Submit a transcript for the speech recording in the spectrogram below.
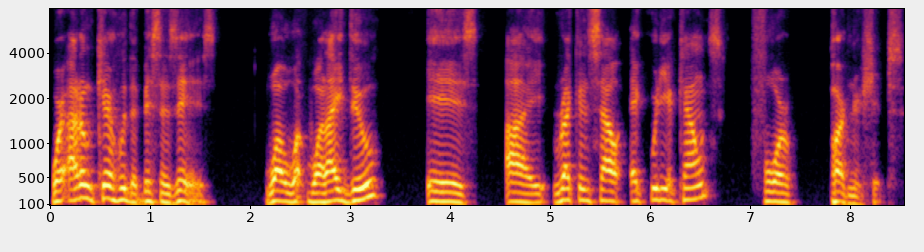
where I don't care who the business is. What, what, what I do is I reconcile equity accounts for partnerships.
